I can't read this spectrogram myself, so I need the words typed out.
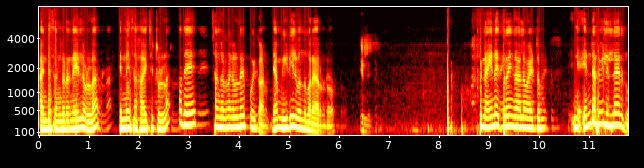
എന്റെ സംഘടനയിലുള്ള എന്നെ സഹായിച്ചിട്ടുള്ള അതേ സംഘടനകളിൽ പോയി കാണും. ഞാൻ മീഡിയയിൽ വന്ന് പറയാറുണ്ടോ? പിന്നെ നൈന ഇത്രയും കാലമായിട്ടും എന്റെ അറിവിൽ ഇല്ലായിരുന്നു.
